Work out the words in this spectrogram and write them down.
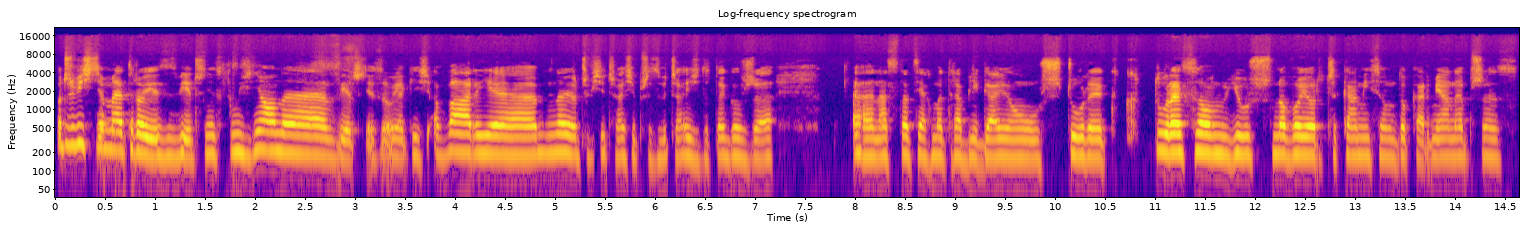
Oczywiście metro jest wiecznie spóźnione, wiecznie są jakieś awarie, no i oczywiście trzeba się przyzwyczaić do tego, że e, na stacjach metra biegają szczury, które są już nowojorczykami, są dokarmiane przez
